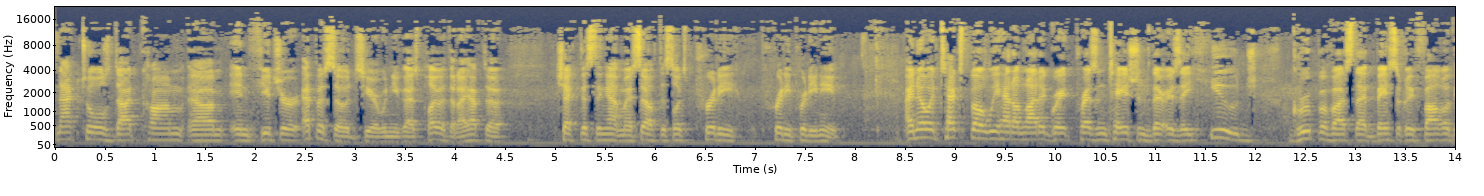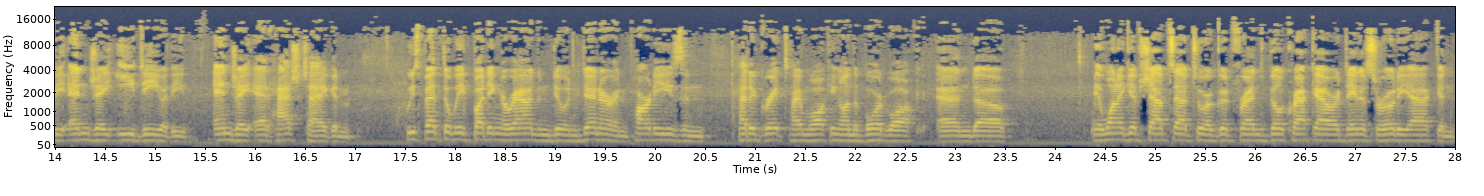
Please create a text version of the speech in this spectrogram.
snacktools.com um, in future episodes here when you guys play with it. I have to check this thing out myself. This looks pretty, pretty, pretty neat. I know at Techspo we had a lot of great presentations. There is a huge group of us that basically follow the NJED or the NJED hashtag, and we spent the week butting around and doing dinner and parties and had a great time walking on the boardwalk. And uh, I want to give shouts out to our good friends Bill Krakower, Dana Sorodiak, and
